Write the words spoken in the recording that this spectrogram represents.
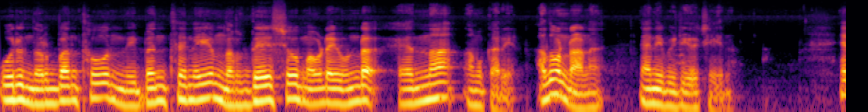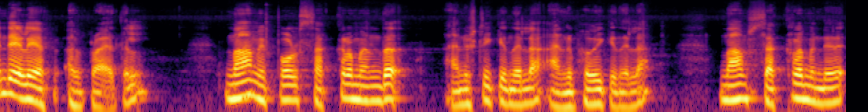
ഒരു നിർബന്ധവും നിബന്ധനയും നിർദ്ദേശവും അവിടെ ഉണ്ട് എന്ന് നമുക്കറിയാം. അതുകൊണ്ടാണ് ഞാൻ ഈ വീഡിയോ ചെയ്യുന്നത്. എന്റെ ഇളയ അഭിപ്രായത്തിൽ നാം ഇപ്പോൾ സക്രമെന്ത് അനുഷ്ഠിക്കുന്നില്ല അനുഭവിക്കുന്നില്ല. നാം സക്രമെന്റ്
